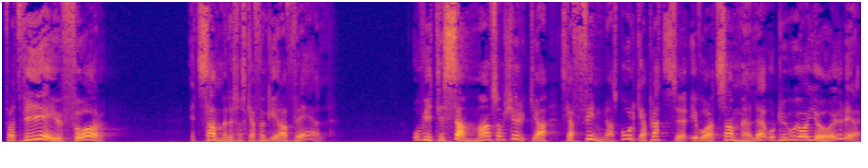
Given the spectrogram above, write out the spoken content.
För att vi är ju för ett samhälle som ska fungera väl. Och vi tillsammans som kyrka ska finnas på olika platser i vårt samhälle och du och jag gör ju det.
